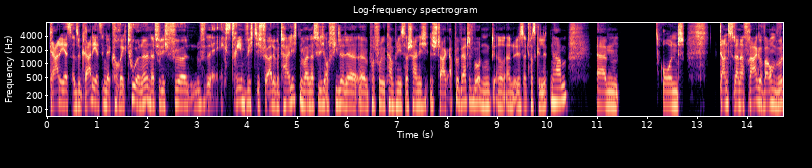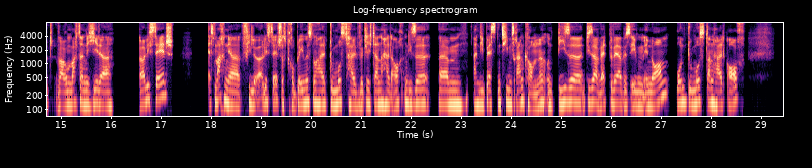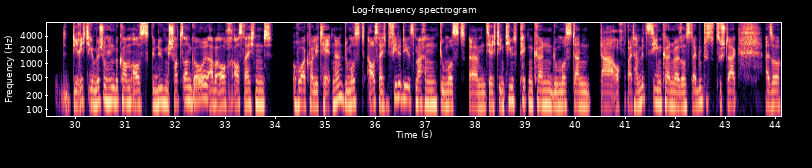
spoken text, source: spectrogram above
gerade jetzt, also gerade jetzt in der Korrektur, ne, natürlich für, für, extrem wichtig für alle Beteiligten, weil natürlich auch viele der äh, Portfolio Companies wahrscheinlich stark abbewertet wurden und äh, jetzt etwas gelitten haben. Ähm, und dann zu deiner Frage, warum wird, warum macht dann nicht jeder Early Stage. Es machen ja viele Early Stage. Das Problem ist nur halt, du musst halt wirklich dann halt auch an diese, ähm, an die besten Teams rankommen. Ne? Und diese, dieser Wettbewerb ist eben enorm und du musst dann halt auch die richtige Mischung hinbekommen aus genügend Shots on Goal, aber auch ausreichend hoher Qualität. Ne? Du musst ausreichend viele Deals machen, du musst ähm, die richtigen Teams picken können, du musst dann da auch weiter mitziehen können, weil sonst dilutest du zu stark. Also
